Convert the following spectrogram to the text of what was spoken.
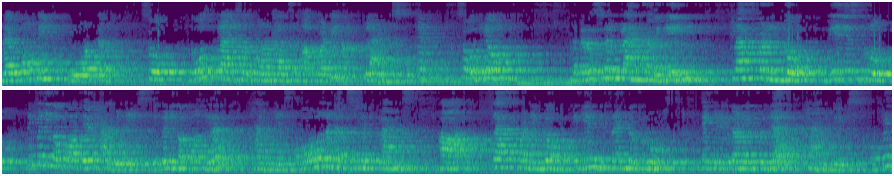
they are found in water. So those plants are called as aquatic plants. Okay. So here the terrestrial plants are again classified into various groups upon their habitats. Depending upon their habitats, all the terrestrial plants are classified into again different groups according to their habitats. Okay.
